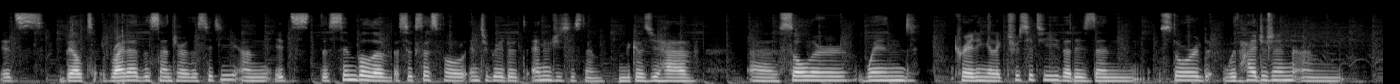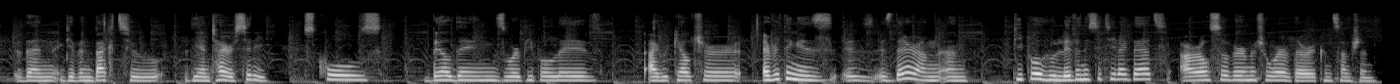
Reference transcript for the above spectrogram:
It's built right at the center of the city and it's the symbol of a successful integrated energy system because you have uh, solar, wind, creating electricity that is then stored with hydrogen and then given back to the entire city. Schools, buildings where people live, agriculture, everything is, is, is there and, and people who live in a city like that are also very much aware of their consumption.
